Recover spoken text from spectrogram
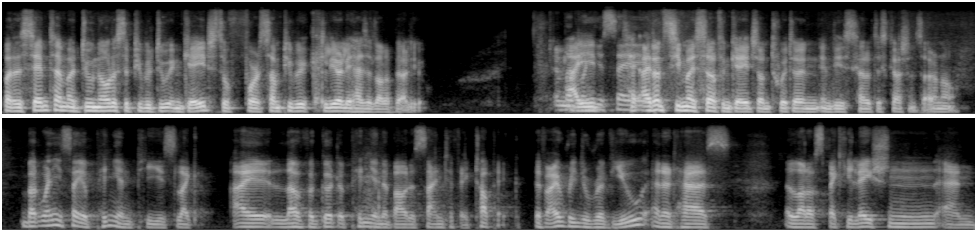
but at the same time i do notice that people do engage so for some people it clearly has a lot of value I, mean, I, say, I don't see myself engaged on Twitter in, in these kind of discussions. I don't know. But when you say opinion piece, like I love a good opinion about a scientific topic. If I read a review and it has a lot of speculation and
